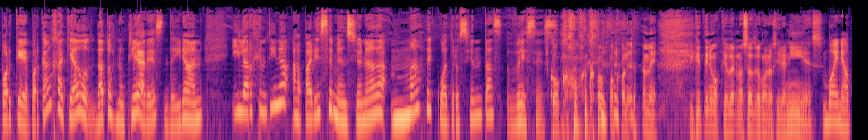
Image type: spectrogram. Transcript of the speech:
¿Por qué? Porque han hackeado datos nucleares de Irán y la Argentina aparece mencionada más de 400 veces. ¿Cómo? cómo, Contame. ¿Y qué tenemos que ver nosotros con los iraníes? Bueno,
